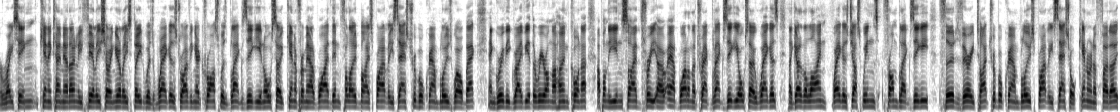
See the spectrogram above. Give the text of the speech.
Racing, Kenner came out only fairly, showing early speed was Waggers. Driving across was Black Ziggy and also Kenner from out wide, then followed by Sprightly Sash, Triple Crown Blues well back, and Groovy Gravy at the rear on the home corner. Up on the inside, three uh, out wide on the track, Black Ziggy, also Waggers. They go to the line. Waggers just wins from Black Ziggy. Third is very tight, Triple Crown Blue, Sprightly Sash or Kenner in a photo,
